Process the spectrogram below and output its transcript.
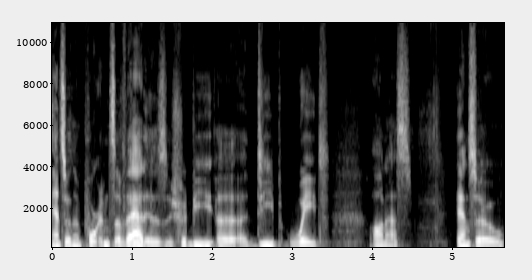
And so the importance of that is it should be a, a deep weight on us. And so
